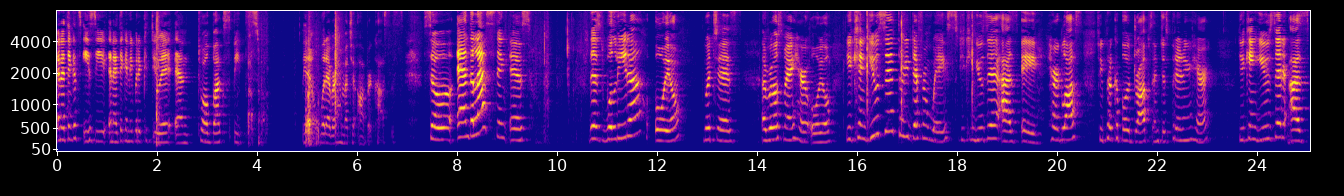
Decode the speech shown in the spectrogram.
And I think it's easy and I think anybody could do it. And 12 bucks beats you know, whatever, how much an ombre costs. So, and the last thing is this Weleda oil, which is a rosemary hair oil. You can use it three different ways. You can use it as a hair gloss. So you put a couple of drops and just put it in your hair. You can use it as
